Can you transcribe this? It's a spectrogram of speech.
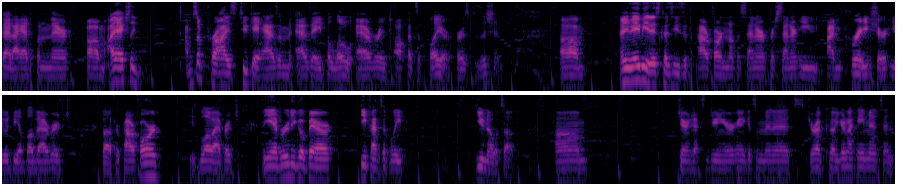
that I had to put him there. Um, I actually, I'm surprised 2K has him as a below average offensive player for his position. Um, I mean, maybe it is because he's at the power forward and not the center. For center, he, I'm pretty sure he would be above average. But for power forward, he's below average. Then you have Rudy Gobert, defensively, you know what's up. Um, Jaren Jackson Jr., you're going to get some minutes. Jerebko, you're not getting minutes. And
